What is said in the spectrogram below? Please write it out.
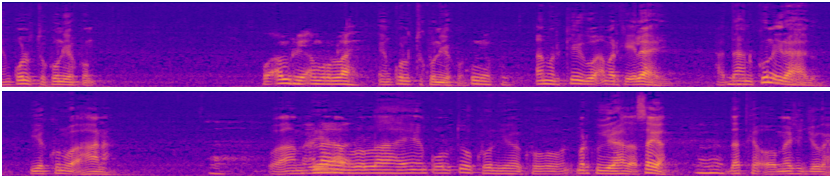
in qultu kun yakun. Wa amri amrullaahi in qultu kun yakun amarkeygu waa amarka ilaahay. Haddaan kun idhaahdo yakun waa ahaana wa amri amrullaahi in qultu kun yakun markuu yidhaahdo asaga dadka oo meesha jooga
